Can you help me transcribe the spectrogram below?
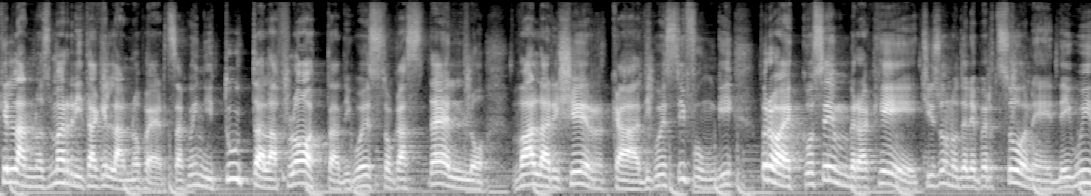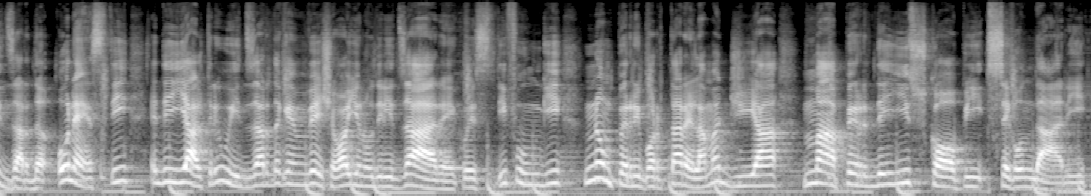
che l'hanno smarrita, che l'hanno persa. Quindi tutta la flotta di questo castello va alla ricerca di questi funghi, però ecco sembra che ci sono delle persone, dei wizard onesti e degli altri wizard che invece vogliono utilizzare utilizzare questi funghi non per riportare la magia, ma per degli scopi secondari.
